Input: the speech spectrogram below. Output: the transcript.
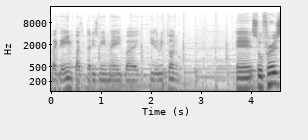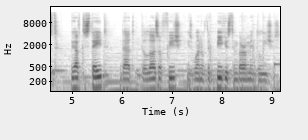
like the impact that is being made by Hidroituango. Uh, so first, we have to state that the loss of fish is one of the biggest environmental issues.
